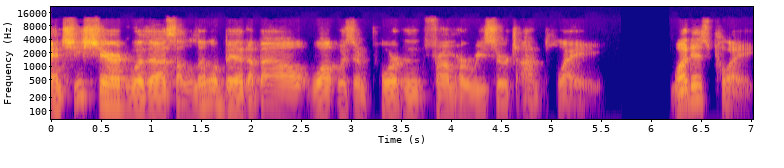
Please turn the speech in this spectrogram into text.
And she shared with us a little bit about what was important from her research on play. What is play?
